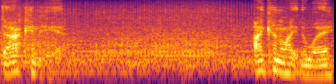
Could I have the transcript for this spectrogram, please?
Dark in here. I can light the way.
